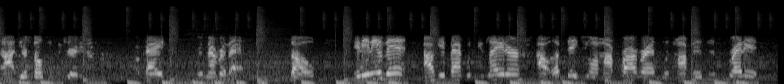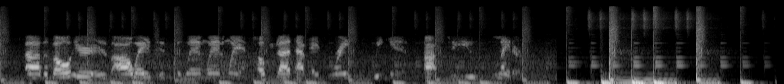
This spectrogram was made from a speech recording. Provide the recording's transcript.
Not your social security number. Okay? Remember that. So, in any event, I'll get back with you later. I'll update you on my progress with my business credit. Uh, the goal here is always is to win, win, win. Hope you guys have a great weekend. Talk to you later.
